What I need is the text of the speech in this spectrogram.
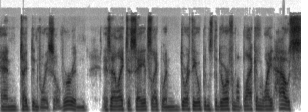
and typed in voiceover. And as I like to say, it's like when Dorothy opens the door from a black and white house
